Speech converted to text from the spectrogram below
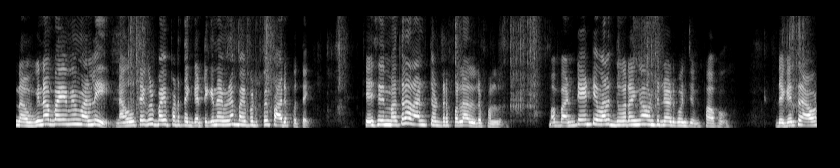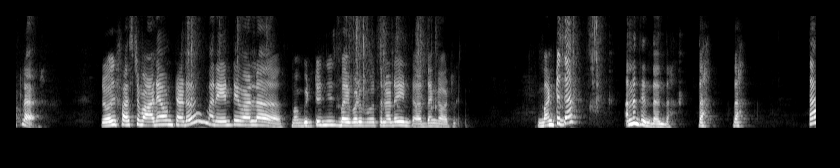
నవ్వినా భయమే మళ్ళీ. నవ్వుతే కూడా భయపడతాయి. గట్టిగా నవ్వినా భయపడిపోయి పారిపోతాయి. చేసేది మాత్రం అలాంటి తొంటరి పళ్ళు అల్లరి పళ్ళు మా బంటి ఏంటి? వాళ్ళు దూరంగా ఉంటున్నాడు కొంచెం పాపం. దగ్గరికి రావట్లే? రోజు ఫస్ట్ వాడే ఉంటాడు. మరి ఏంటి వాళ్ళ మా బిట్టుని చూసి భయపడిపోతున్నాడో ఏంటో అర్థం కావట్లేదు మంటుదా అన్న తిందా దా. దా దా.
